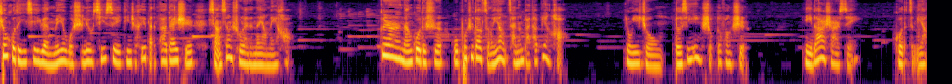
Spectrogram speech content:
生活的一切远没有我十六七岁盯着黑板发呆时想象出来的那样美好。更让人难过的是，我不知道怎么样才能把它变好，用一种得心应手的方式。你的二十二岁过得怎么样？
